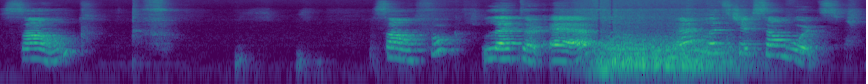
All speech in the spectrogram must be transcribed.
sound, sound frog, letter F, and let's check some words.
